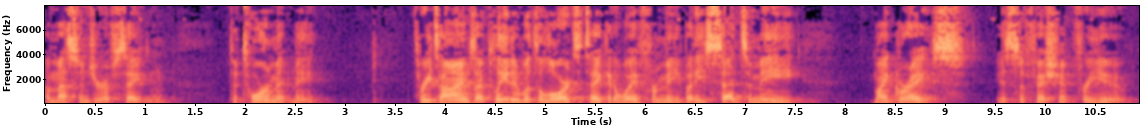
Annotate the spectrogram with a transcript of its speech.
a messenger of Satan, to torment me. Three times I pleaded with the Lord to take it away from me, but he said to me, my grace is sufficient for you,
